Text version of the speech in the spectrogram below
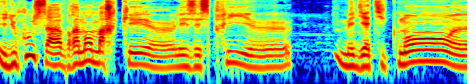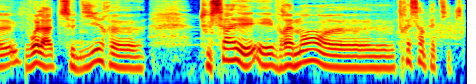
Et du coup, ça a vraiment marqué euh, les esprits euh, médiatiquement. voilà, de se dire, tout ça est vraiment très sympathique.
